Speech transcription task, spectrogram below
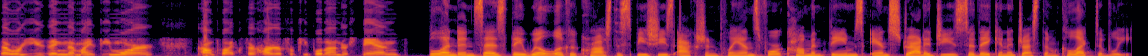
that we're using that might be more complex or harder for people to understand. Blunden says they will look across the species action plans for common themes and strategies so they can address them collectively.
